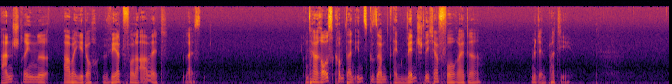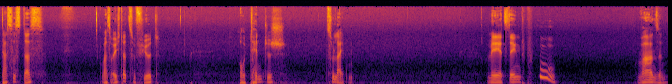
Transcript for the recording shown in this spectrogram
anstrengende, aber jedoch wertvolle Arbeit leisten. Und heraus kommt dann insgesamt ein menschlicher Vorreiter mit Empathie. Das ist das, was euch dazu führt, authentisch zu leiten. Und wenn ihr jetzt denkt, puh, Wahnsinn,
